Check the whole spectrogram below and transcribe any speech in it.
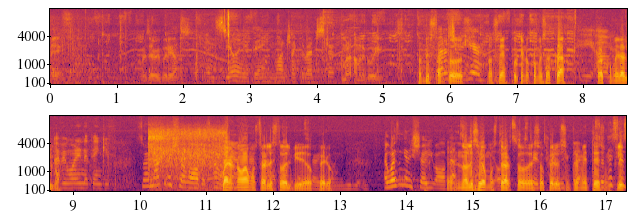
Hey, where's everybody else? Didn't steal anything. You want to check the register? I'm gonna, I'm gonna go eat. ¿Dónde están todos? No sé, ¿por qué no comes acá? Voy a comer algo. Bueno, no voy a mostrarles todo el video, pero no les iba a mostrar todo eso, pero simplemente es un clip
